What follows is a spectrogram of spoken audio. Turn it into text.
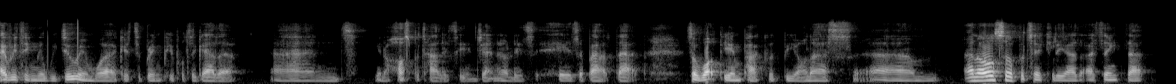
everything that we do in work is to bring people together and you know hospitality in general is is about that so what the impact would be on us um, and also particularly I, I, think that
